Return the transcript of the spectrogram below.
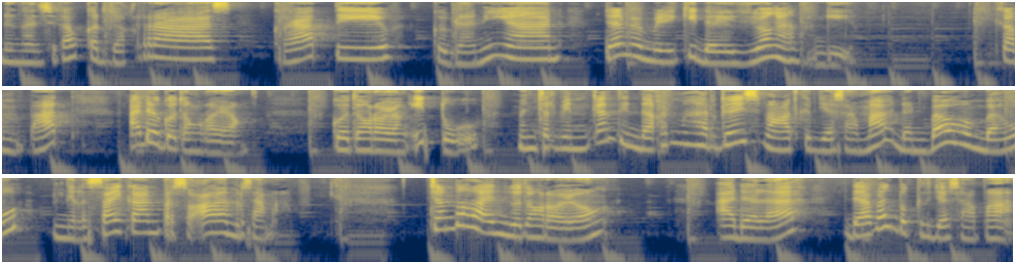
dengan sikap kerja keras, kreatif, keberanian, dan memiliki daya juang yang tinggi. Keempat, ada gotong royong. Gotong royong itu mencerminkan tindakan menghargai semangat kerjasama dan bahu-membahu menyelesaikan persoalan bersama. Contoh lain gotong royong adalah dapat bekerja sama,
